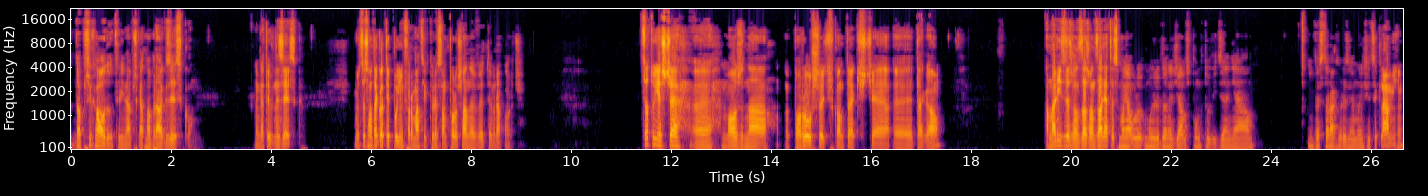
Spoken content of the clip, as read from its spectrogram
do przychodu, czyli na przykład no, brak zysku. Negatywny zysk. Więc to są tego typu informacje, które są poruszane w tym raporcie. Co tu jeszcze e, można poruszyć w kontekście e, tego? Analizy zarządzania to jest moja, mój ulubiony dział z punktu widzenia inwestora, który zajmuje się cyklami.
